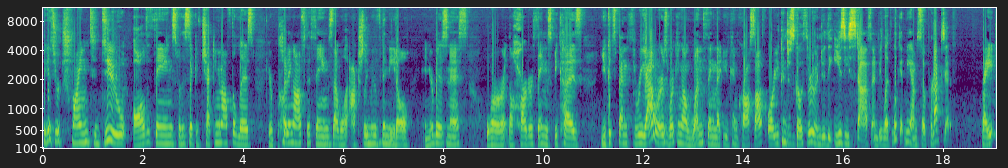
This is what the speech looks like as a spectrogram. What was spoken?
because you're trying to do all the things for the sake of checking it off the list. You're putting off the things that will actually move the needle in your business or the harder things because you could spend three hours working on one thing that you can cross off, or you can just go through and do the easy stuff and be like, look at me, I'm so productive, right?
